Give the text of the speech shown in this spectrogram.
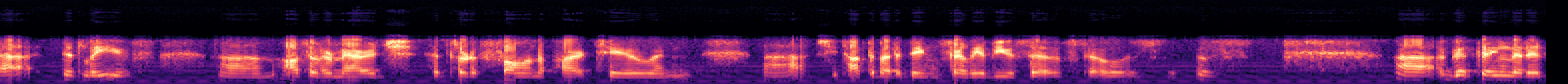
uh, did leave. Um, also, her marriage had sort of fallen apart too, and Uh, she talked about it being fairly abusive, so it was, it was uh, a good thing that it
